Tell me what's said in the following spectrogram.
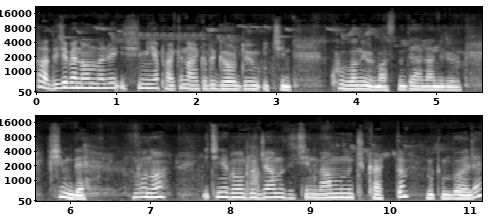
Sadece ben onları işimi yaparken arkada gördüğüm için kullanıyorum aslında değerlendiriyorum. Şimdi bunu içini dolduracağımız için ben bunu çıkarttım. Bakın böyle.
